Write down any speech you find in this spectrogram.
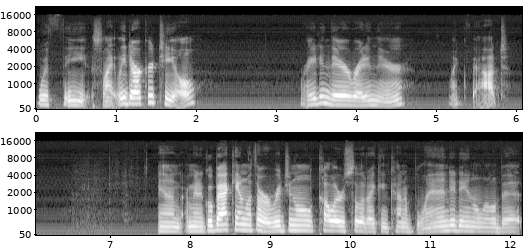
with the slightly darker teal right in there, right in there, like that. And I'm going to go back in with our original colors so that I can kind of blend it in a little bit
